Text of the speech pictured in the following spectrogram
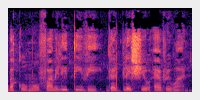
Bacomo Family TV. God bless you everyone.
